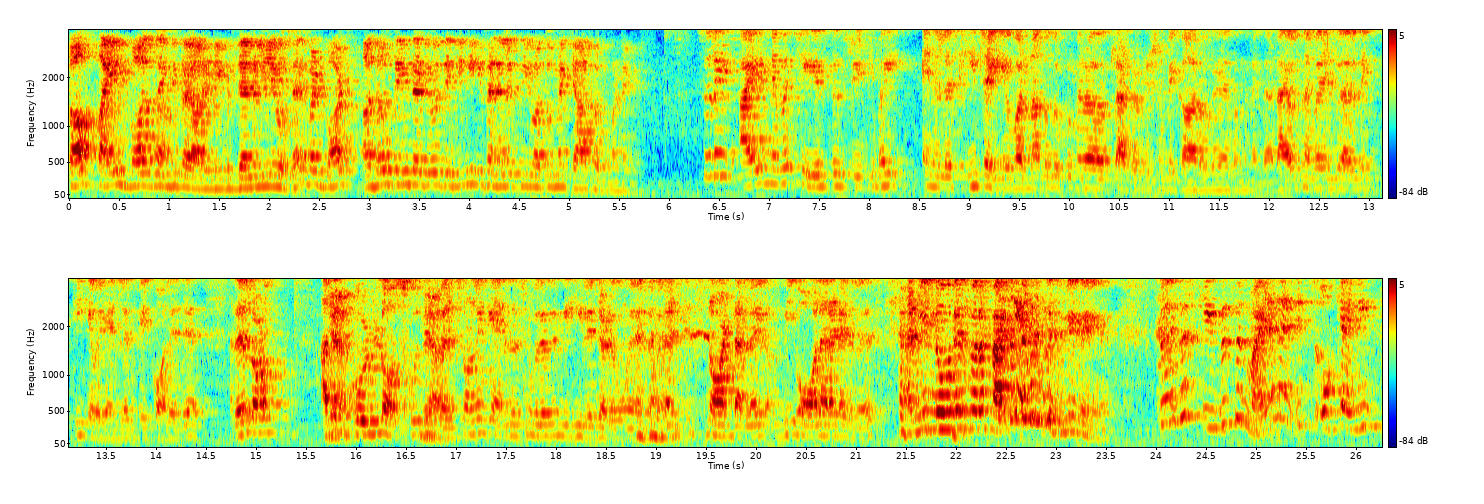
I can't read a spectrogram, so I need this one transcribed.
top five was like the priority but generally ये होता है but what other things that you were thinking कि एनएलएस नहीं हुआ तो मैं क्या करूँगा next so like I never chase this dream कि भाई एनएलएस ही चाहिए वरना तो बिल्कुल मेरा क्लैट प्रिपरेशन बेकार हो गया something like that I was never into I was like ठीक है भाई एनएलएस भी कॉलेज है and there are lot of I yeah. good law schools yeah. as well. It's not like NLS know there's heele jade. But it's not that like we all are at NLS and we know this for a fact. ऐसा कुछ भी So just keep this in mind and it's okay. I mean,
